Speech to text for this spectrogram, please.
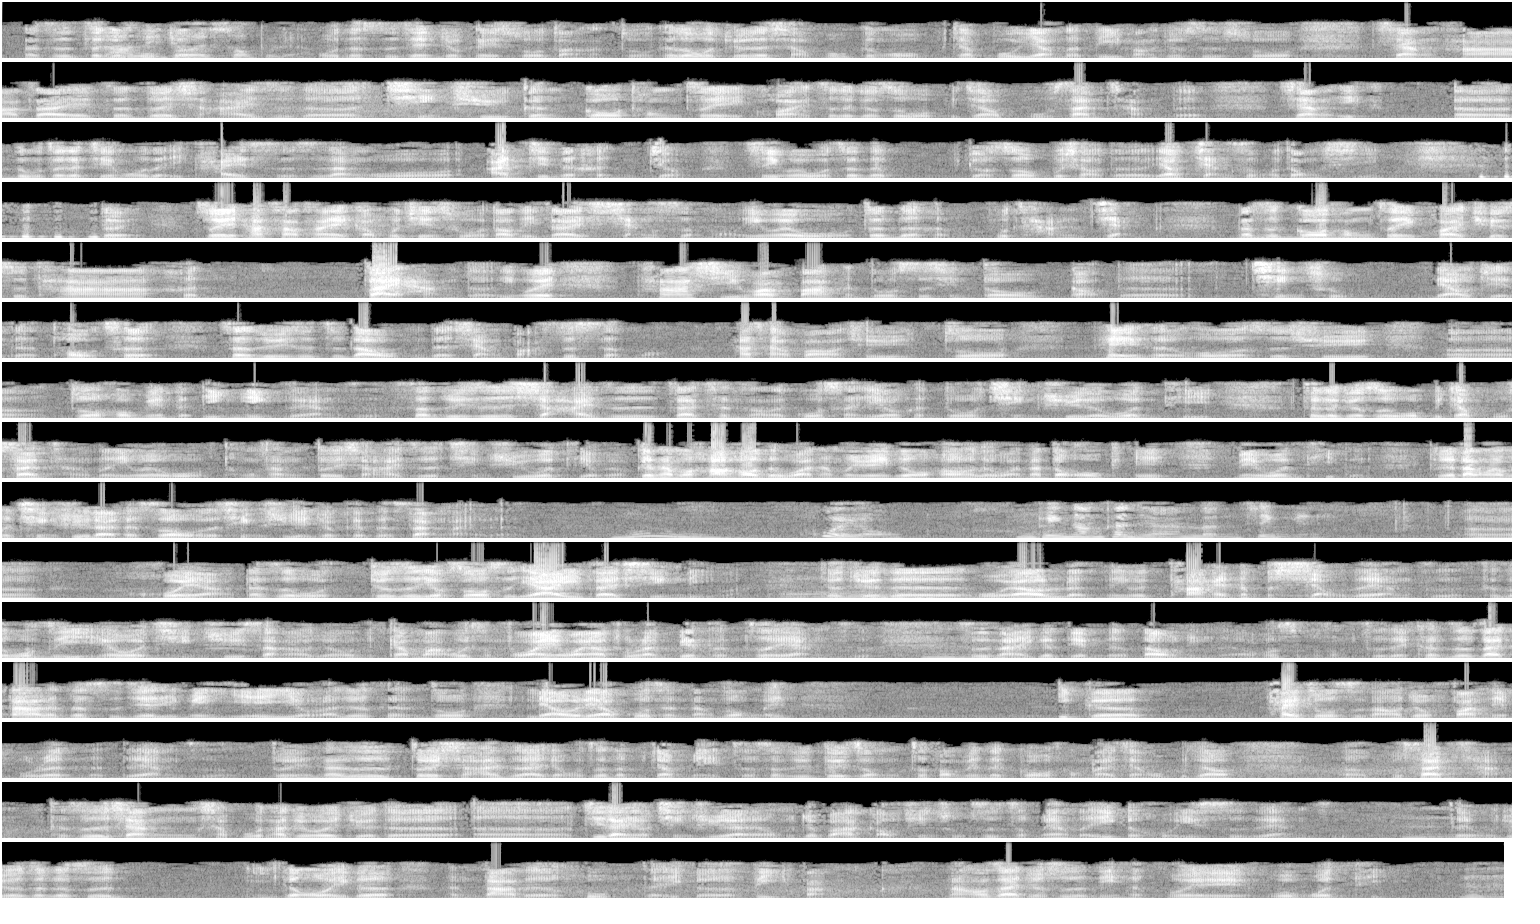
但是这个你就会受不了。我的时间就可以缩短很多。可是我觉得小布跟我比较不一样的地方，就是说，像他在针对小孩子的情绪跟沟通这一块，这个就是我比较不擅长的。像一呃录这个节目的一开始是让我安静了很久，是因为我真的有时候不晓得要讲什么东西。对，所以他常常也搞不清楚我到底在想什么，因为我真的很不常讲。但是沟通这一块却是他很在行的，因为他喜欢把很多事情都搞得清楚、了解的透彻，甚至于是知道我们的想法是什么，他才有办法去做。配合或者是去呃做后面的阴影这样子，甚至于是小孩子在成长的过程也有很多情绪的问题，这个就是我比较不擅长的，因为我通常对小孩子的情绪问题有没有跟他们好好的玩，他们愿意跟我好好的玩，那都 OK 没问题的。可是当他们情绪来的时候，我的情绪也就跟着上来了。嗯，会哦，你平常看起来很冷静诶。呃，会啊，但是我就是有时候是压抑在心里嘛。就觉得我要忍，因为他还那么小这样子。可是我自己也有情绪上，然后就你干嘛？为什么玩一玩要突然变成这样子？是哪一个点惹到你了，或什么什么之类？可能是在大人的世界里面也有了，就是可能说聊一聊过程当中，哎，一个拍桌子，然后就翻脸不认人这样子。对，但是对小孩子来讲，我真的比较没辙，甚至对这种这方面的沟通来讲，我比较。呃，不擅长。可是像小布他就会觉得，呃，既然有情绪来了，我们就把它搞清楚是怎么样的一个回事，这样子。嗯，对，我觉得这个是你跟我一个很大的互补的一个地方。然后再就是你很会问问题。嗯，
